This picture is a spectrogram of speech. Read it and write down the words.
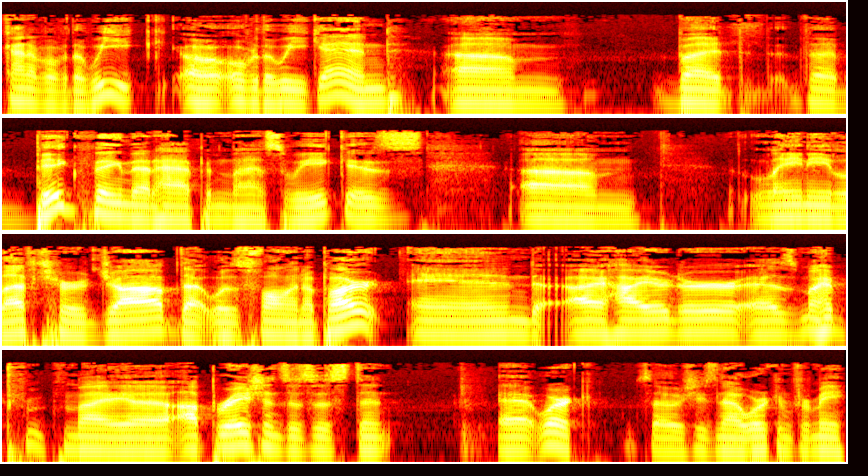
kind of over the week, or over the weekend. Um, but the big thing that happened last week is, um, Lainey left her job that was falling apart, and I hired her as my my uh, operations assistant at work. So she's now working for me.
